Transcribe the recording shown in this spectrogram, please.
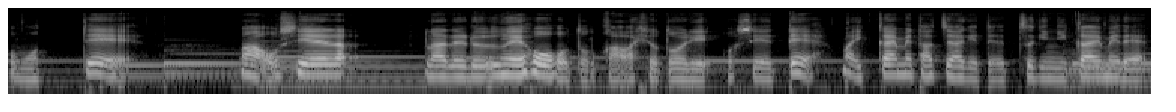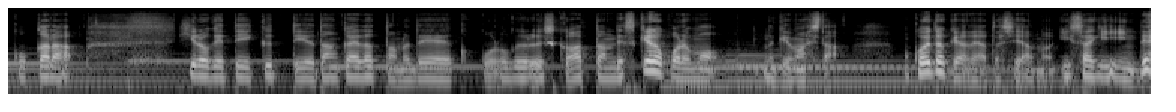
思ってまあ教えられる運営方法とかは一通り教えて、まあ、1回目立ち上げて次2回目でここから広げていくっていう段階だったので心苦しくあったんですけどこれも抜けました。こういう時はね私あの潔いんで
